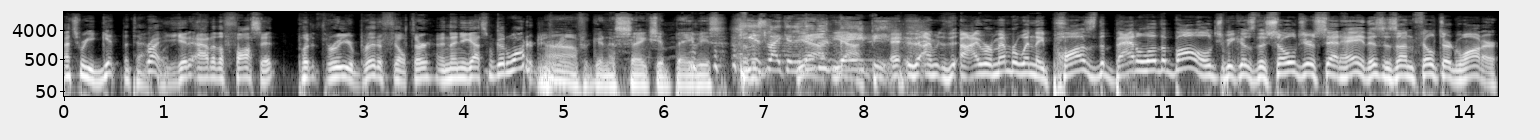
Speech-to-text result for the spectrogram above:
That's where you get the tap. Right, water. you get it out of the faucet, put it through your Brita filter, and then you got some good water to drink. Oh, for goodness sakes, you babies! He's like a yeah, little yeah. baby. I, I remember when they paused the Battle of the Bulge because the soldiers said, "Hey, this is unfiltered water.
